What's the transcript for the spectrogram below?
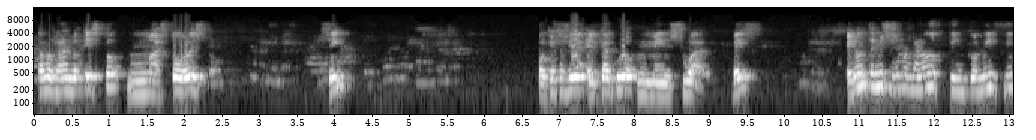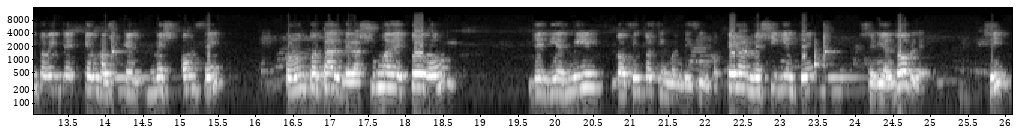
estamos ganando esto más todo esto. ¿Sí? Porque esto sería el cálculo mensual. ¿Veis? En 11 meses hemos ganado 5.120 euros el mes 11, con un total de la suma de todo de 10.255. Pero al mes siguiente sería el doble. ¿Sí?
